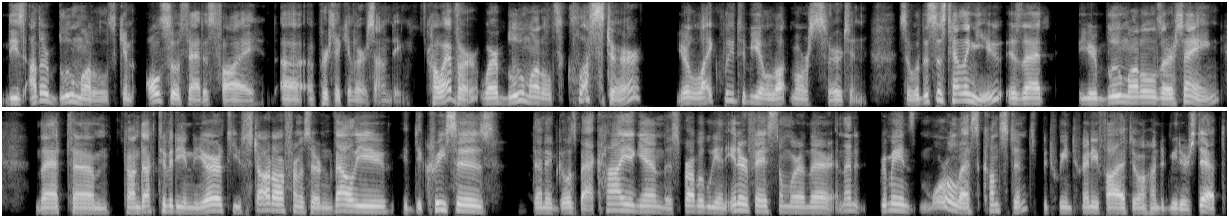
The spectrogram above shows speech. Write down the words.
these other blue models can also satisfy uh, a particular sounding. However, where blue models cluster, you're likely to be a lot more certain. So what this is telling you is that your blue models are saying that um, conductivity in the earth, you start off from a certain value, it decreases, then it goes back high again. There's probably an interface somewhere there, and then it remains more or less constant between 25 to 100 meters depth.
